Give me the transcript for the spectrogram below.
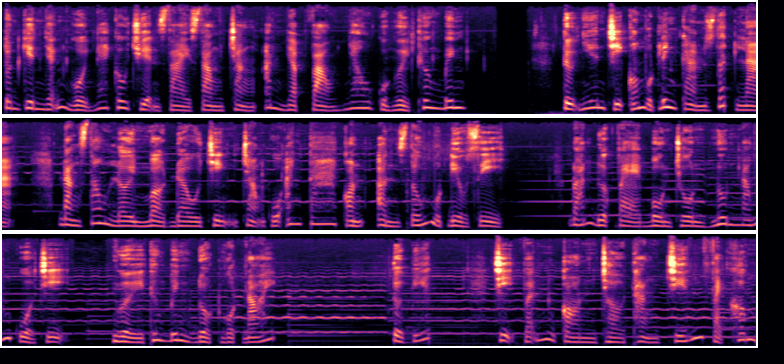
Tuân kiên nhẫn ngồi nghe câu chuyện dài dòng chẳng ăn nhập vào nhau của người thương binh. Tự nhiên chị có một linh cảm rất lạ. Đằng sau lời mở đầu trịnh trọng của anh ta còn ẩn giấu một điều gì đoán được vẻ bồn chồn nôn nóng của chị, người thương binh đột ngột nói. Tôi biết, chị vẫn còn chờ thằng Chiến phải không?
